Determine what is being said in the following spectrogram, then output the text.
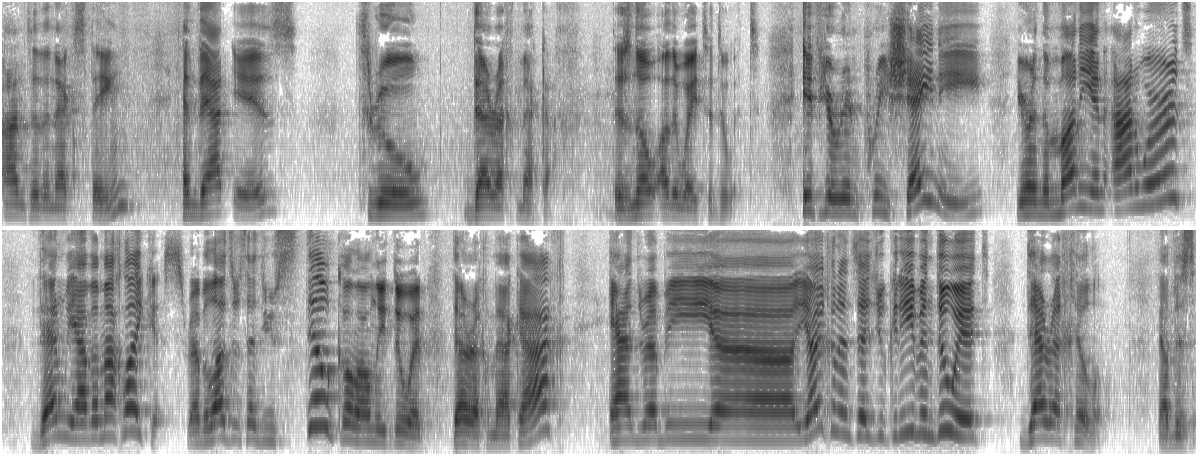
on to the next thing, and that is through Derech Mekach. There's no other way to do it. If you're in pre Sheni, you're in the money and onwards, then we have a machlaikis. Rabbi Lazar says you still can only do it derech mekach, and Rabbi uh, Yochanan says you could even do it derech hillel. Now this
